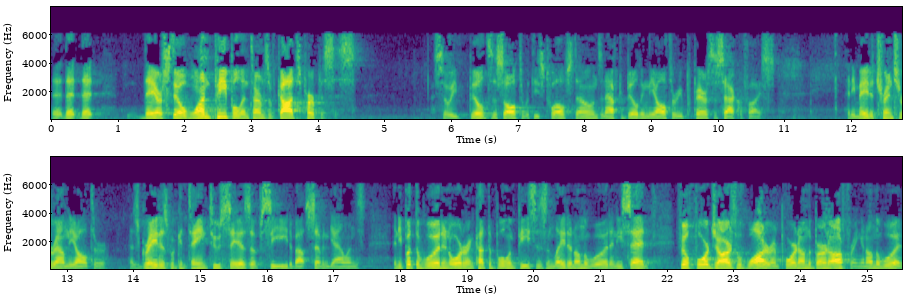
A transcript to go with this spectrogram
That, that, that they are still one people in terms of God's purposes. So he builds this altar with these 12 stones, and after building the altar, he prepares the sacrifice. And he made a trench around the altar as great as would contain two seahs of seed, about seven gallons. And he put the wood in order and cut the bull in pieces and laid it on the wood. And he said, Fill four jars with water and pour it on the burnt offering and on the wood.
